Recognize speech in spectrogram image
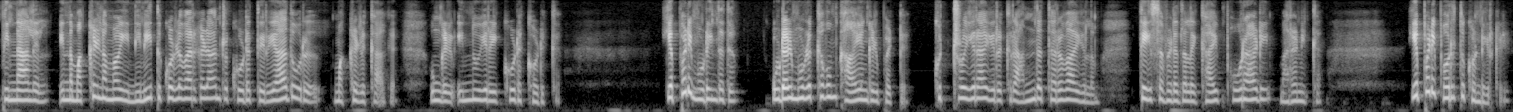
பின்னாளில் இந்த மக்கள் நம்மை நினைத்துக் கொள்ளுவார்களா என்று கூட தெரியாத ஒரு மக்களுக்காக உங்கள் இன்னுயிரை கூட கொடுக்க. எப்படி முடிந்தது? உடல் முழுக்கவும் காயங்கள் பட்டு குற்றுயிராக இருக்கிற அந்த தருவாயிலும் தேச விடுதலைக்காய் போராடி மரணிக்க. எப்படி பொறுத்து கொண்டீர்கள்?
